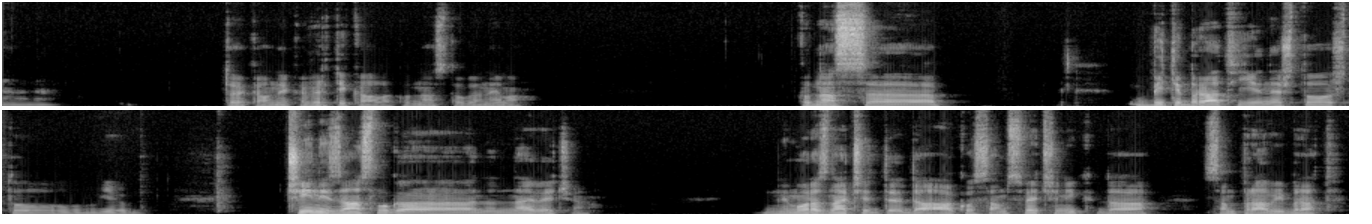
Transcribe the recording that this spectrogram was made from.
da, da. To je kao neka vertikala, kod nas toga nema. Kod nas e, biti brat je nešto što je čini zasluga najveća. Ne mora značiti da ako sam svećenik, da sam pravi brat.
